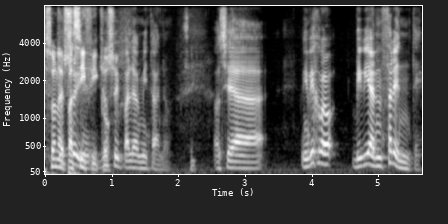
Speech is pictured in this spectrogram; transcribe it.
zona del Pacífico. Yo soy palermitano. O sea, mi viejo vivía enfrente,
